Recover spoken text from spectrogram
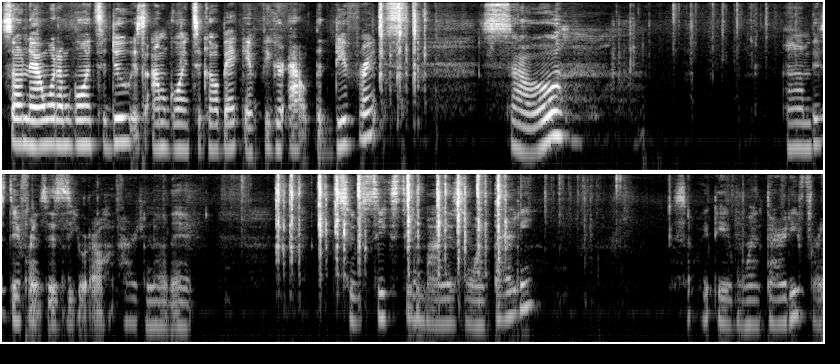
So now what I'm going to do is I'm going to go back and figure out the difference. So um, this difference is zero. I already know that. 260 minus 130. So we did 130 for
